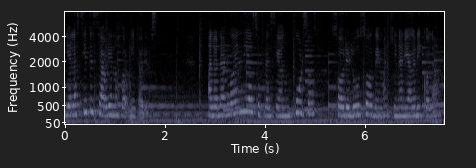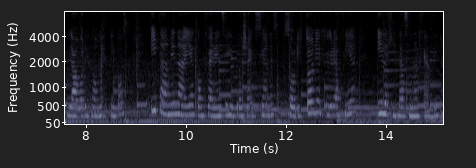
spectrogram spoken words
y a las 7 se abrían los dormitorios. A lo largo del día se ofrecían cursos sobre el uso de maquinaria agrícola, labores domésticos y también había conferencias y proyecciones sobre historia, geografía y legislación argentina.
